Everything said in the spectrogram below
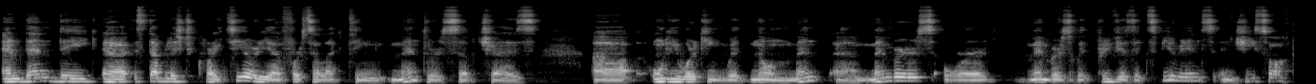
and then they uh, established criteria for selecting mentors, such as uh, only working with known men, uh, members or members with previous experience in GSOC.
